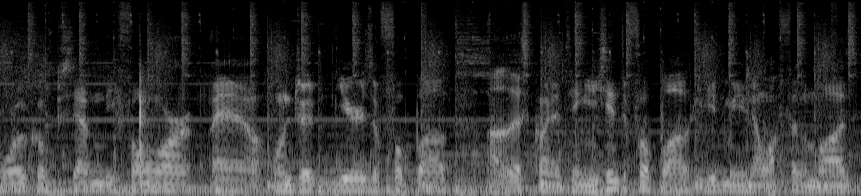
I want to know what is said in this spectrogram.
World Cup 74, uh, 100 years of football, all this kind of thing. He's into football, he didn't really know what film was.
